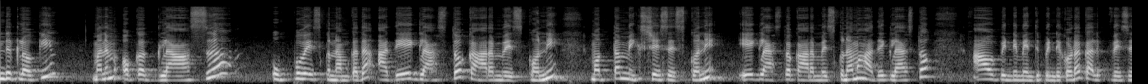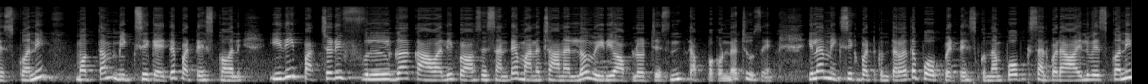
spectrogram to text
ఇందులోకి మనం ఒక గ్లాసు ఉప్పు వేసుకున్నాం కదా అదే గ్లాస్తో కారం వేసుకొని మొత్తం మిక్స్ చేసేసుకొని ఏ గ్లాస్తో కారం వేసుకున్నామో అదే గ్లాస్తో ఆవు పిండి మెంతి పిండి కూడా కలిపి వేసేసుకొని మొత్తం మిక్సీకి అయితే పట్టేసుకోవాలి. ఇది పచ్చడి ఫుల్గా కావాలి ప్రాసెస్ అంటే మన ఛానల్లో వీడియో అప్లోడ్ చేసింది తప్పకుండా చూసేయండి. ఇలా మిక్సీకి పట్టుకున్న తర్వాత పోపు పెట్టేసుకుందాం. పోపుకి సరిపడా ఆయిల్ వేసుకొని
